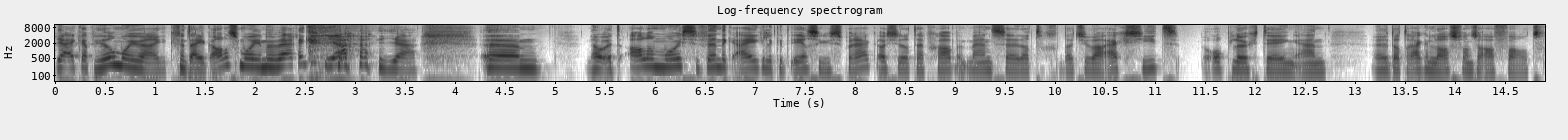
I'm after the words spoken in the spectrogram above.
Ja, ik heb heel mooi werk. Ik vind eigenlijk alles mooi in mijn werk. Ja? ja. Um, nou, het allermooiste vind ik eigenlijk het eerste gesprek. Als je dat hebt gehad met mensen, dat, dat je wel echt ziet de opluchting en uh, dat er echt een last van ze afvalt.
